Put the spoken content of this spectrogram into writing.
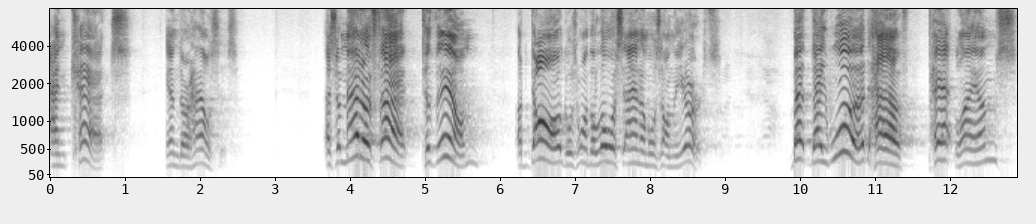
and cats in their houses. As a matter of fact, to them, a dog was one of the lowest animals on the earth. But they would have pet lambs,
